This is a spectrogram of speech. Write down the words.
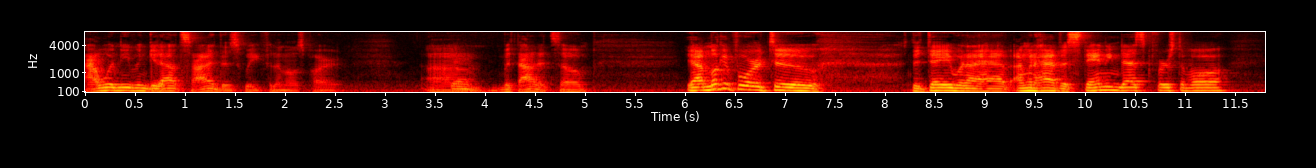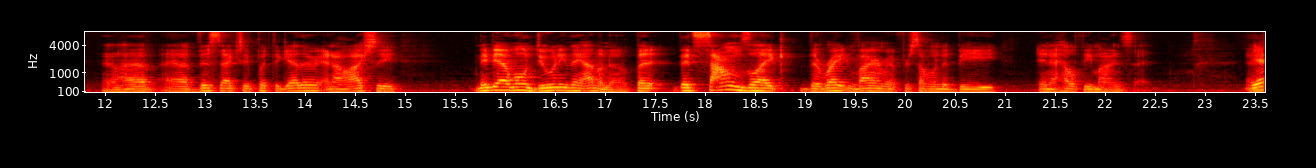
I wouldn't even get outside this week for the most part um, without it. So, yeah, I'm looking forward to the day when I have. I'm going to have a standing desk first of all, and I'll have I have this actually put together, and I'll actually maybe I won't do anything. I don't know, but it sounds like the right environment for someone to be in a healthy mindset. And, Yeah.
